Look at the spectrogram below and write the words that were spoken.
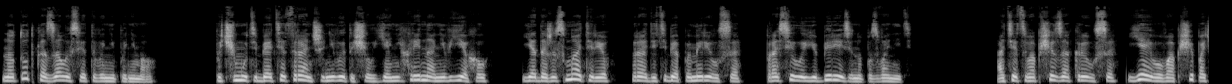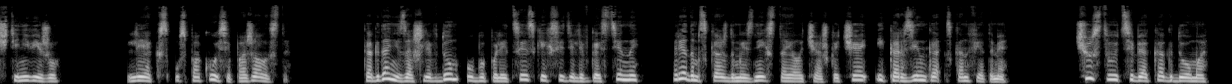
но тот, казалось, этого не понимал. «Почему тебя отец раньше не вытащил? Я ни хрена не въехал. Я даже с матерью ради тебя помирился, просил ее Березину позвонить. Отец вообще закрылся, я его вообще почти не вижу. Лекс, успокойся, пожалуйста. Когда они зашли в дом, оба полицейских сидели в гостиной, рядом с каждым из них стояла чашка чая и корзинка с конфетами. «Чувствуют себя как дома»,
